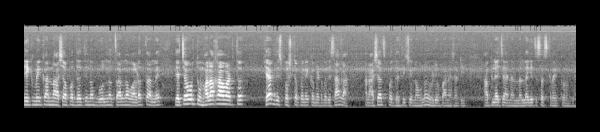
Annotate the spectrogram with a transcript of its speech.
एकमेकांना अशा पद्धतीनं बोलणं चालणं वाढत चाललंय याच्यावर तुम्हाला काय वाटतं? हे अगदी स्पष्टपणे कमेंटमध्ये सांगा. आणि अशाच पद्धतीचे नवनव व्हिडिओ पाहण्यासाठी आपल्या चॅनलला लगेच सबस्क्राईब करून घ्या.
